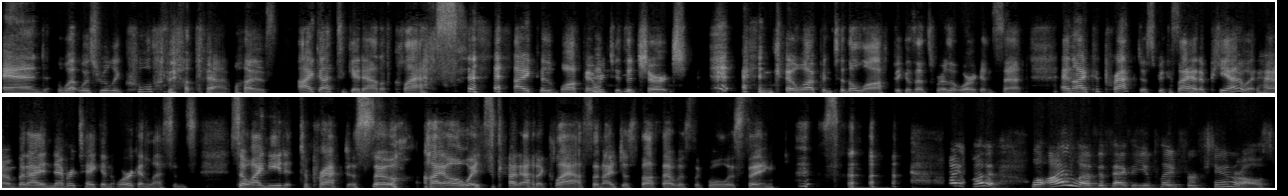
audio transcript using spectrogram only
And what was really cool about that was I got to get out of class. I could walk over to the church and go up into the loft because that's where the organ sat. And I could practice because I had a piano at home, but I had never taken organ lessons. So I needed to practice. So I always got out of class and I just thought that was the coolest thing. I love it. Well, I love the fact that you played for funerals.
